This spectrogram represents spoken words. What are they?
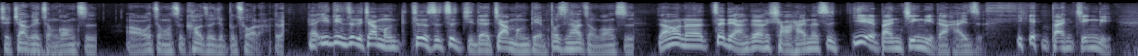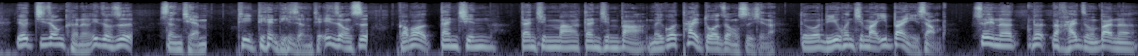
就交给总公司。哦，我总公司靠这就不错了，对吧？那一定这个加盟，这个是自己的加盟店，不是他总公司。然后呢，这两个小孩呢是夜班经理的孩子，夜班经理有几种可能：一种是省钱，替店里省钱；一种是搞不好单亲。单亲妈、单亲爸，美国太多这种事情了，对吧？离婚起码一半以上吧，所以呢，那那孩子怎么办呢？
